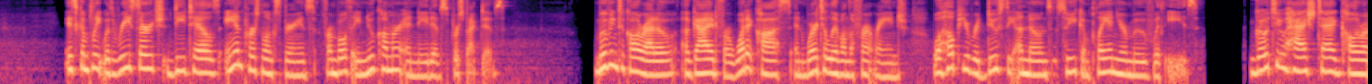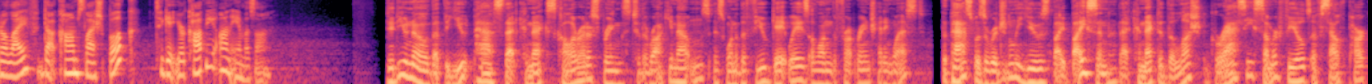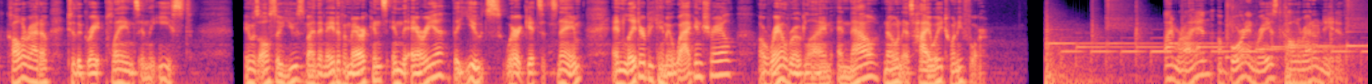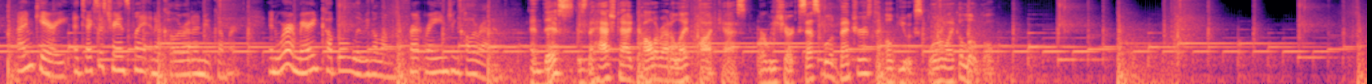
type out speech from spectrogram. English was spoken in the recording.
It's complete with research, details, and personal experience from both a newcomer and native's perspectives. Moving to Colorado, a guide for what it costs and where to live on the Front Range, will help you reduce the unknowns so you can plan your move with ease. Go to hashtag coloradolife.com slash book to get your copy on Amazon. Did you know that the Ute Pass that connects Colorado Springs to the Rocky Mountains is one of the few gateways along the Front Range heading west? The pass was originally used by bison that connected the lush, grassy summer fields of South Park, Colorado to the Great Plains in the east. It was also used by the Native Americans in the area, the Utes, where it gets its name, and later became a wagon trail, a railroad line, and now known as Highway 24. I'm Ryan, a born and raised Colorado native. I'm Carrie, a Texas transplant and a Colorado newcomer, and we're a married couple living along the Front Range in Colorado. And this is the hashtag Colorado Life podcast, where we share accessible adventures to help you explore like a local.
